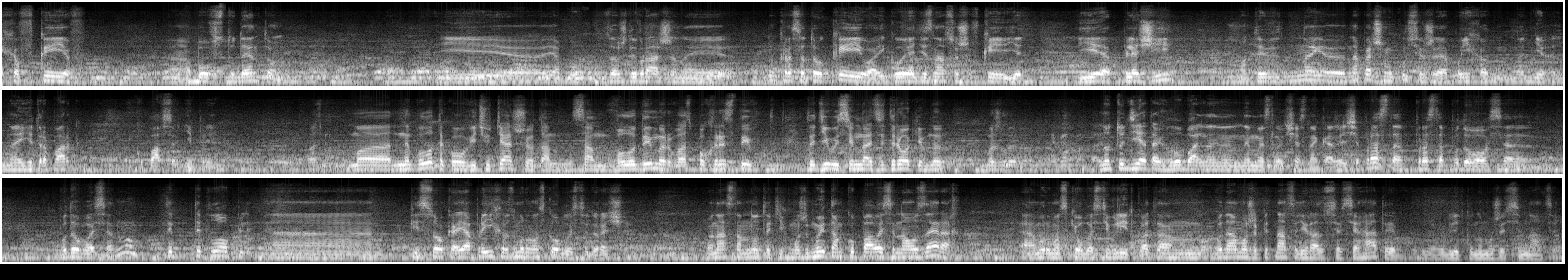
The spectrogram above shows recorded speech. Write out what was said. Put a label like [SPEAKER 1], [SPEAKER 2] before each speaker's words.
[SPEAKER 1] Їхав в Київ, е, був студентом, і е, я був завжди вражений ну, красотою Києва. І коли я дізнався, що в Києві є, є пляжі, от, і на, на першому курсі вже я поїхав на, Дні, на гідропарк і купався в Дніпрі.
[SPEAKER 2] Не було такого відчуття, що там сам Володимир вас похрестив тоді у 17 років. Ну, можливо.
[SPEAKER 1] Ну тоді я так глобально не, мислив, чесно кажучи. Просто, просто подобався. Подобався. Ну, тепло, пл- е, пісок. Я приїхав з Мурманської області, до речі. У нас там, ну таких, може, ми там купалися на озерах е, Мурманської області влітку, а там вода може 15 градусів сягати влітку, ну може 17.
